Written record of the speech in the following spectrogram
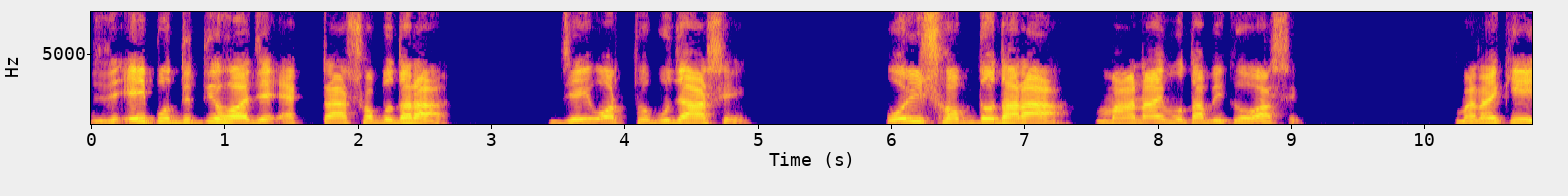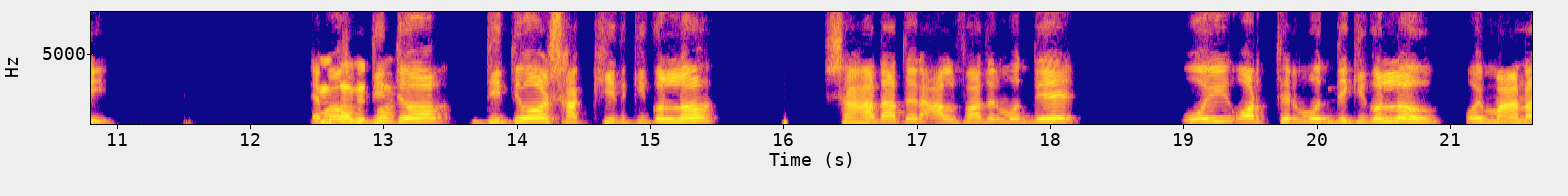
যদি এই পদ্ধতি হয় যে একটা শব্দ দ্বারা যেই অর্থ বোঝা আসে ওই শব্দ দ্বারা মানায় মোতাবিকও আসে। মানায় কি? এবং দ্বিতীয় দ্বিতীয় সাক্ষী কি করল? শাহাদাতের আলফাজের মধ্যে ওই অর্থের মধ্যে কি করল? ওই মানায়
